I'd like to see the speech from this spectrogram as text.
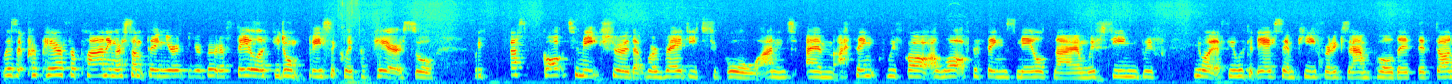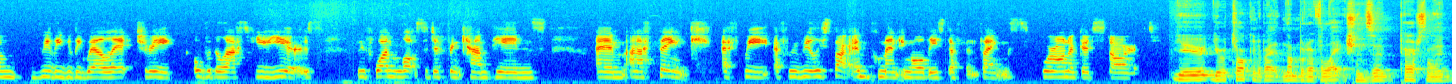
was it prepare for planning or something? You're you're going to fail if you don't basically prepare. So we've just got to make sure that we're ready to go. And um, I think we've got a lot of the things nailed now, and we've seen we've you know if you look at the SNP for example, they, they've done really really well actually over the last few years. We've won lots of different campaigns, um, and I think if we if we really start implementing all these different things, we're on a good start. You you were talking about a number of elections. personally,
